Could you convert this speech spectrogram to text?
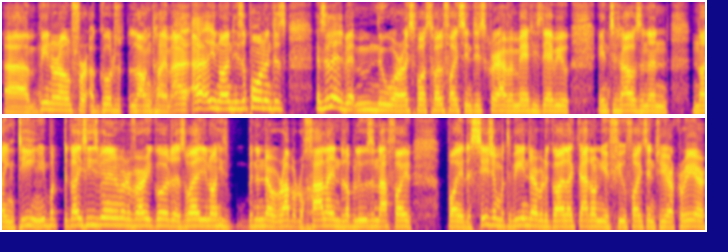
um, been around for a good long time. Uh, you know, and his opponent is is a little bit newer, I suppose. Twelve fights into his career, having made his debut in 2019. But the guys he's been in with are very good as well. You know, he's been in there with Robert Ruchała, ended up losing that fight by a decision. But to be in there with a guy like that, only a few fights into your career,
